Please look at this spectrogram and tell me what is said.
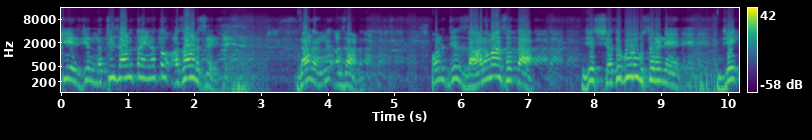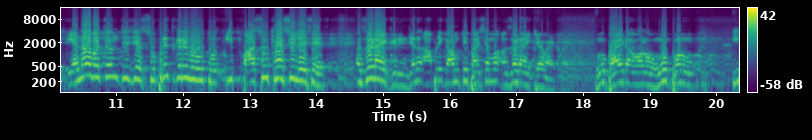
કે જે નથી જાણતા એના તો અજાણ છે. જાણ ને અજાણ. પણ જે જાણવા છતાં, જે સદગુરુ સરને જે એના વચનથી જે સુપ્રિત કરેલું હતું એ પાછું ખેંચી લે છે, અજડાઈ કરીને. જેને આપણી ગામઠી ભાષામાં અજડાઈ કહેવાય. હું ભાઈડા વાળો હું ભણું. એ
